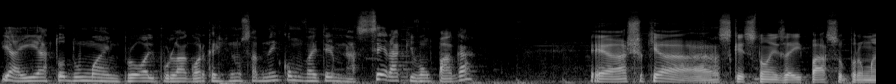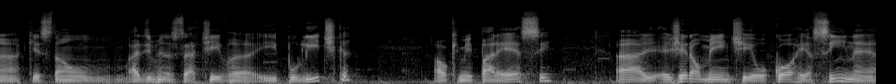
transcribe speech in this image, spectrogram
E aí há todo uma embrolho por lá agora que a gente não sabe nem como vai terminar. Será que vão pagar? É, acho que a, as questões aí passam por uma questão administrativa e política, ao que me parece. Ah, geralmente ocorre assim, né?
